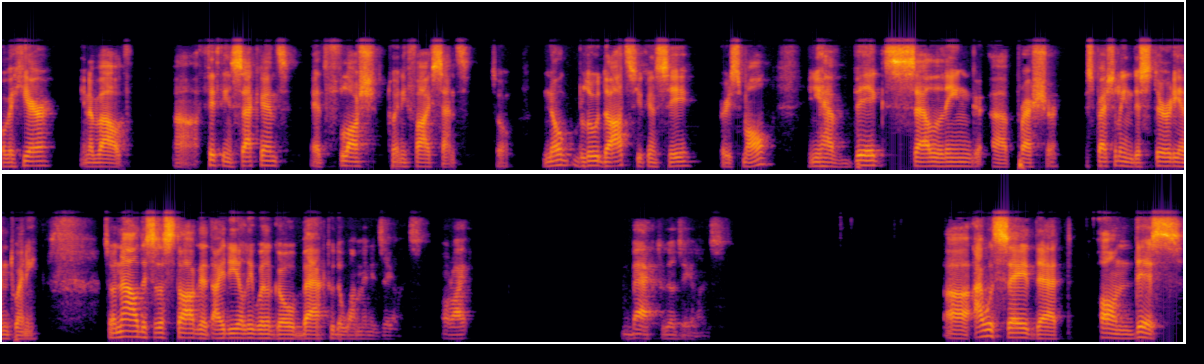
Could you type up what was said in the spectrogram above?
over here in about uh, 15 seconds, it flush 25 cents. So no blue dots, you can see very small, and you have big selling uh, pressure, especially in this 30 and 20. So now this is a stock that ideally will go back to the one minute J lines. All right. Back to the J lines. Uh, I would say that on this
